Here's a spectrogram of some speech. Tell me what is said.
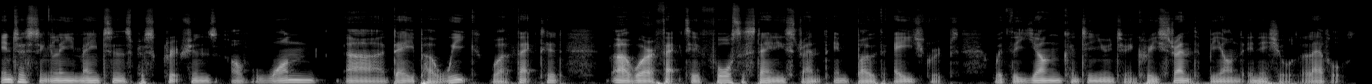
Interestingly, maintenance prescriptions of one uh, day per week were affected uh, were effective for sustaining strength in both age groups, with the young continuing to increase strength beyond initial levels.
